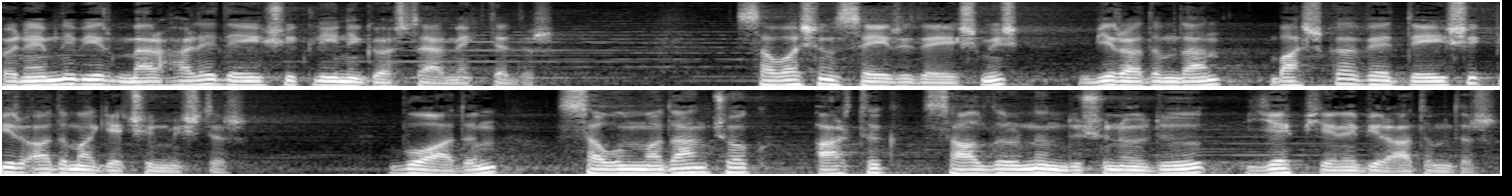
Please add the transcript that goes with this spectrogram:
önemli bir merhale değişikliğini göstermektedir. Savaşın seyri değişmiş, bir adımdan başka ve değişik bir adıma geçilmiştir. Bu adım savunmadan çok artık saldırının düşünüldüğü yepyeni bir adımdır.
